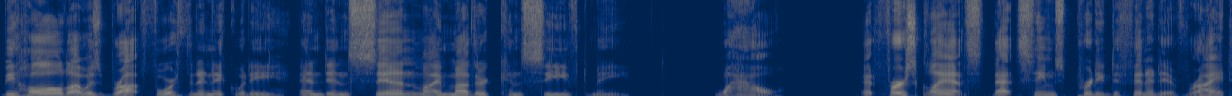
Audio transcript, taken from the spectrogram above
Behold, I was brought forth in iniquity, and in sin my mother conceived me. Wow. At first glance, that seems pretty definitive, right?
